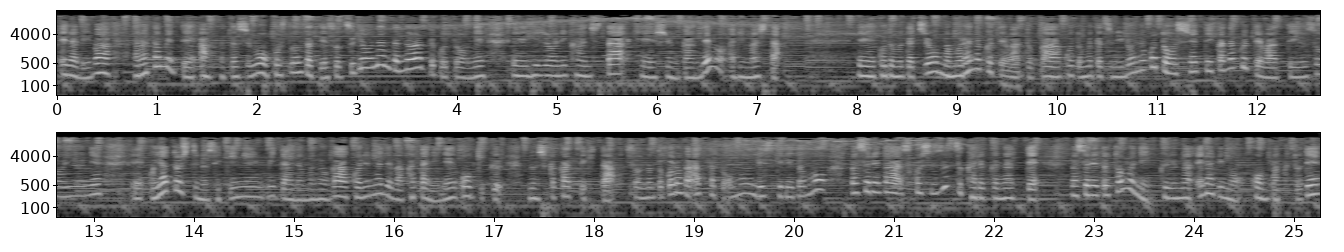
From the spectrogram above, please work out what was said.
選びは改めてあ私も子育て卒業なんだなってことをね、えー、非常に感じた、えー、瞬間でもありました。えー、子どもたちを守らなくてはとか子どもたちにいろんなことを教えていかなくてはっていうそういうね、えー、親としての責任みたいなものがこれまでは肩にね大きくのしかかってきたそんなところがあったと思うんですけれども、まあ、それが少しずつ軽くなって、まあ、それとともに車選びもコンパクトで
